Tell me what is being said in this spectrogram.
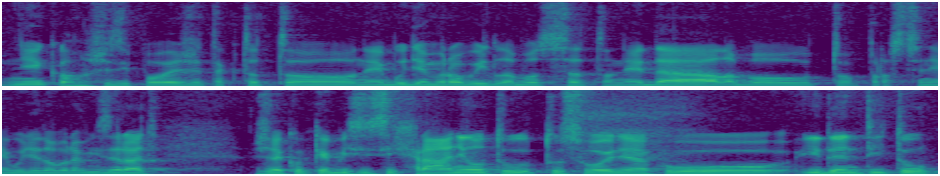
niekoho, že si povieš, že tak toto nebudem robiť, lebo sa to nedá, alebo to proste nebude dobre vyzerať, že ako keby si si chránil tú, tú svoju nejakú identitu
